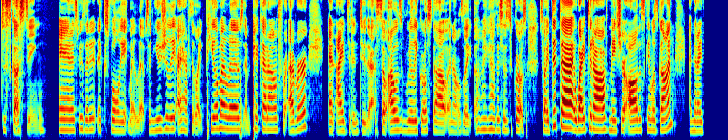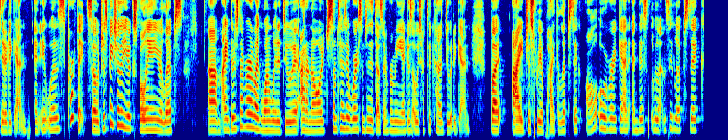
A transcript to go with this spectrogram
disgusting and it's because I didn't exfoliate my lips. And usually I have to like peel my lips and pick at them forever, and I didn't do that. So I was really grossed out, and I was like, oh my god, this is gross. So I did that, I wiped it off, made sure all the skin was gone, and then I did it again, and it was perfect. So just make sure that you're exfoliating your lips um, I, there's never like one way to do it. I don't know. It, sometimes it works, sometimes it doesn't for me. I just always have to kind of do it again. But I just reapplied the lipstick all over again. And this Relentlessly lipstick,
